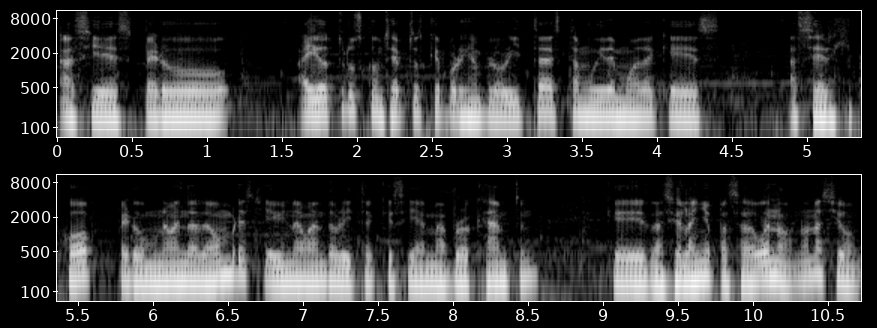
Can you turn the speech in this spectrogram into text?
Así es, pero hay otros conceptos que, por ejemplo, ahorita está muy de moda que es hacer hip hop, pero una banda de hombres. Y hay una banda ahorita que se llama Brockhampton, que nació el año pasado. Bueno, no nació,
